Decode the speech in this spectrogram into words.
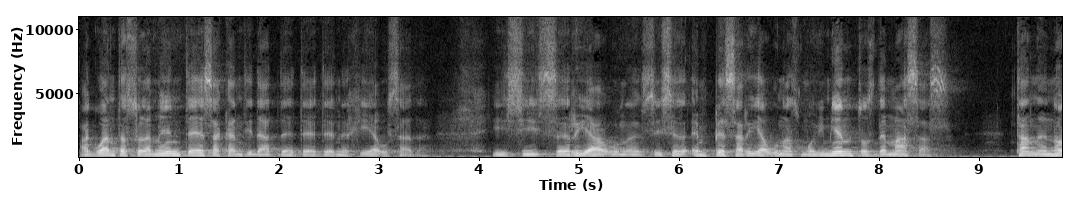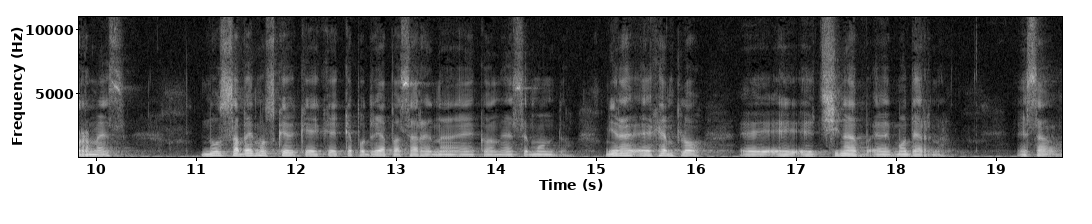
aguanta solamente esa cantidad de, energía usada. Y si, sería si se empezaría unos movimientos de masas tan enormes, no sabemos qué, podría pasar eh, con ese mundo. Mira, ejemplo, eh, eh, China moderna esa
